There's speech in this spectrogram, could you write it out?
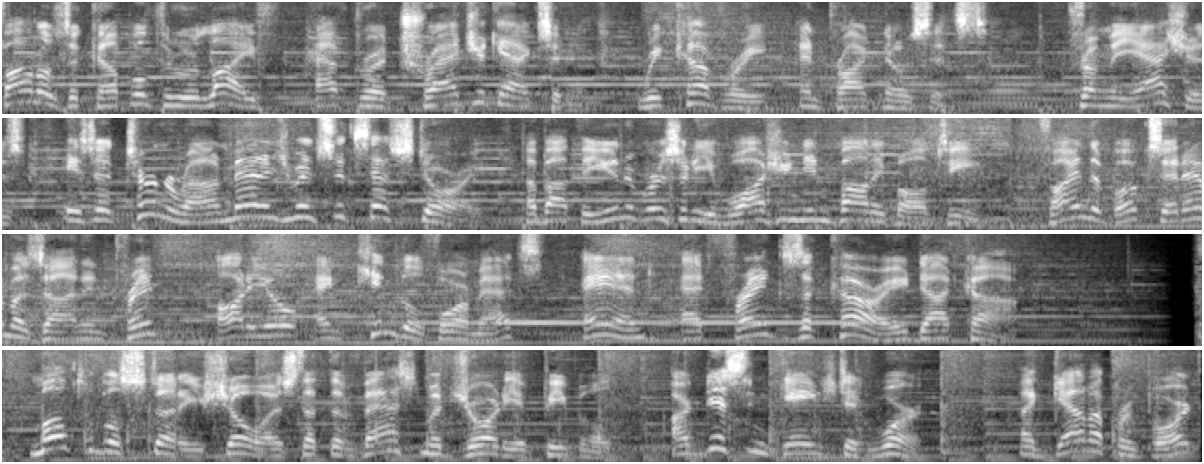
follows a couple through life after a tragic accident, recovery, and prognosis. From the Ashes is a turnaround management success story about the University of Washington volleyball team. Find the books at Amazon in print, audio, and Kindle formats and at frankzaccari.com. Multiple studies show us that the vast majority of people are disengaged at work. A Gallup report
